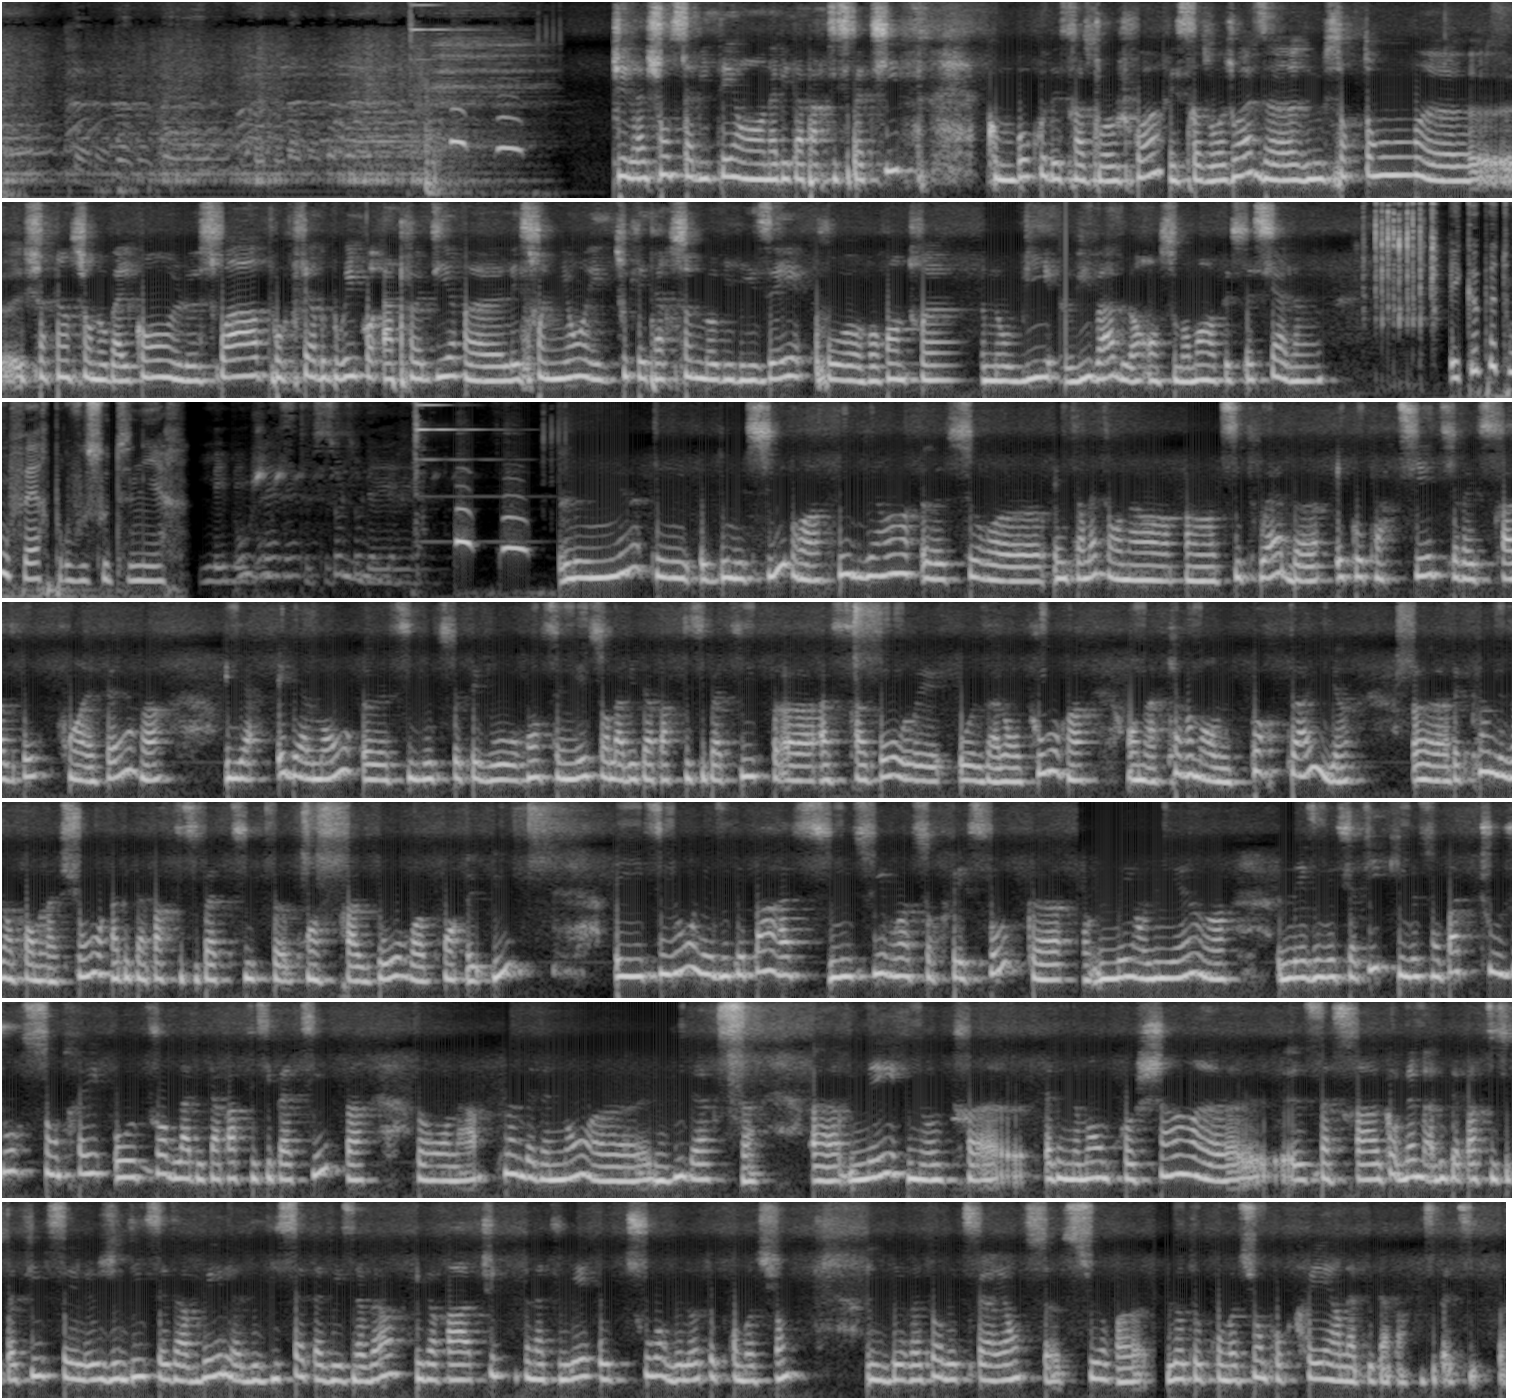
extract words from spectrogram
J'ai la chance d'habiter en habitat participatif, comme beaucoup de Strasbourgeois et Strasbourgeoises. Nous sortons euh, chacun sur nos balcons le soir pour faire du bruit, pour applaudir euh, les soignants et toutes les personnes mobilisées pour rendre nos vies vivables en ce moment un peu spécial. Hein. Et que peut-on faire pour vous soutenir? Les bons gestes solidaires. Le mieux est de nous suivre ou bien euh, sur euh, Internet, on a un, site web écoquartier-strasbourg.fr. Il y a également, euh, si vous souhaitez vous renseigner sur l'habitat participatif à Strasbourg et aux alentours, on a carrément un portail avec plein des informations, habitatparticipatif.strasbourg.eu. Et sinon, n'hésitez pas à nous suivre sur Facebook. on met en lumière les initiatives qui ne sont pas toujours centrées autour de l'habitat participatif. On a plein d'événements euh, divers. Euh, mais notre euh, événement prochain, euh, ça sera quand même habitat participatif, c'est le jeudi 16 avril de 17 à 19h. Il y aura tout un atelier autour de l'autopromotion des retours d'expérience sur l'autopromotion pour créer un habitat participatif.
